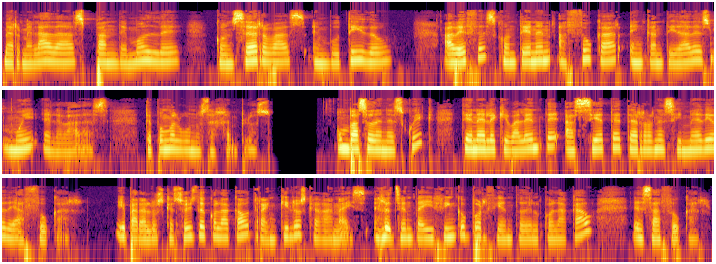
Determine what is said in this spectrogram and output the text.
mermeladas, pan de molde, conservas, embutido. A veces contienen azúcar en cantidades muy elevadas. Te pongo algunos ejemplos. Un vaso de Nesquik tiene el equivalente a siete terrones y medio de azúcar. Y para los que sois de colacao, tranquilos que ganáis. El 85% del colacao es azúcar.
